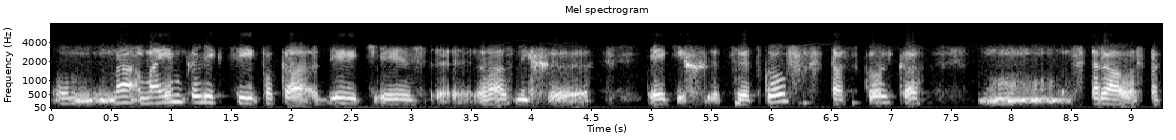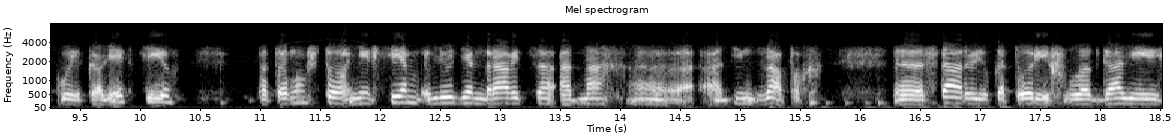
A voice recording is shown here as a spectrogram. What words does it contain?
на моем коллекции пока 9 э, разных э, этих цветков, поскольку старалась такую коллекцию, потому что не всем людям нравится одна, э, один запах. Старую, которая в Латгалии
